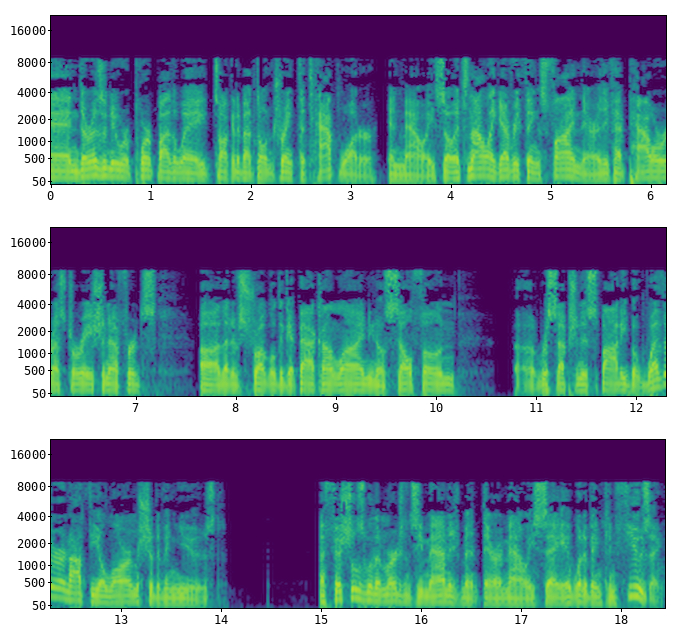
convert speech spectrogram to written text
And there is a new report, by the way, talking about don't drink the tap water in Maui. So it's not like everything's fine there. They've had power restoration efforts uh, that have struggled to get back online. You know, cell phone uh, reception is spotty. But whether or not the alarm should have been used, officials with emergency management there in Maui say it would have been confusing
